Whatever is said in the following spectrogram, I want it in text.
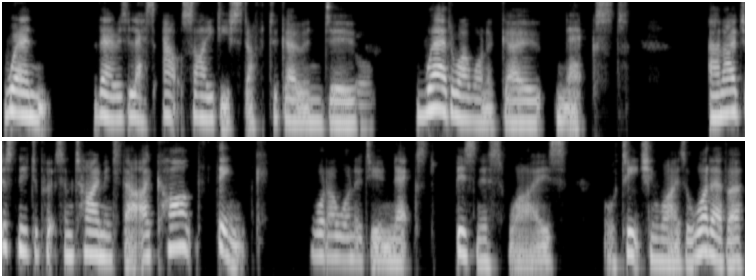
when there is less outsidey stuff to go and do. Sure. Where do I want to go next? And I just need to put some time into that. I can't think what I want to do next, business wise or teaching wise or whatever,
